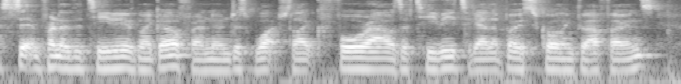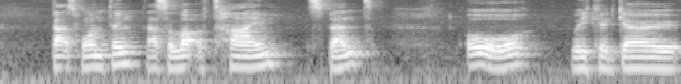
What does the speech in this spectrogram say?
sit in front of the TV with my girlfriend and just watch like four hours of TV together, both scrolling through our phones. That's one thing. That's a lot of time spent. Or we could go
